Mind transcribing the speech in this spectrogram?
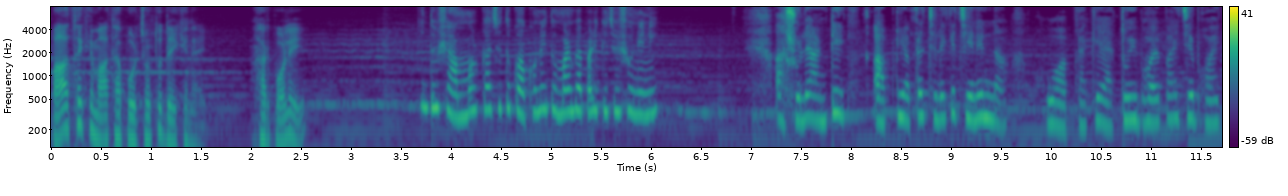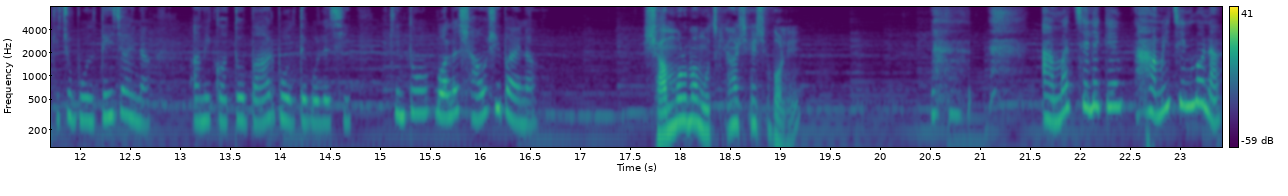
পা থেকে মাথা পর্যন্ত দেখে নেয় আর বলে কিন্তু সাম্যর কাছে তো কখনোই তোমার ব্যাপারে কিছু শুনিনি। আসলে আন্টি আপনি আপনার ছেলেকে চেনেন না। ও আপনাকে এতই ভয় পায় যে ভয় কিছু বলতেই চায় না। আমি কতবার বলতে বলেছি কিন্তু ও বলার সাহসই পায় না। সাম্যর মা মুচকি হাসি হেসে বলে আমার ছেলেকে আমি চিনব না?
